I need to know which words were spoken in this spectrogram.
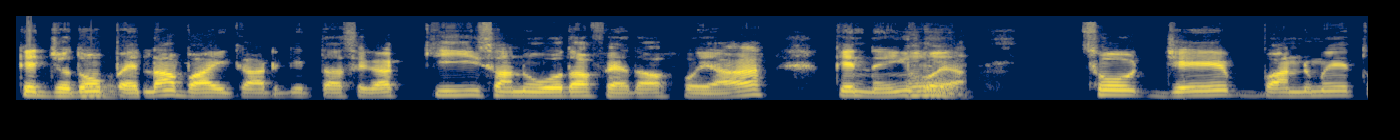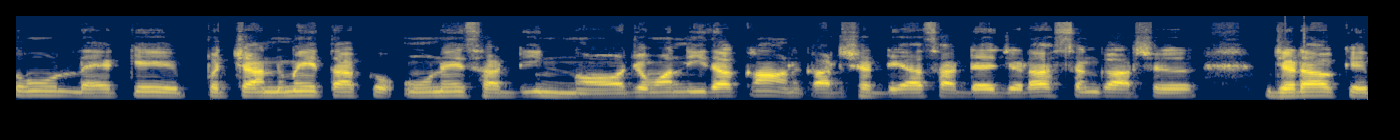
ਕਿ ਜਦੋਂ। ਪਹਿਲਾਂ ਬਾਈਕਾਟ ਕੀਤਾ ਸੀਗਾ ਕੀ ਸਾਨੂੰ ਉਹਦਾ ਫਾਇਦਾ ਹੋਇਆ ਕਿ ਨਹੀਂ। ਹੋਇਆ ਸੋ ਜੇ 92 ਤੋਂ ਲੈ ਕੇ 95 ਤੱਕ ਉਹਨੇ ਸਾਡੀ ਨੌਜਵਾਨੀ ਦਾ ਘਾਣ ਕੱਢ ਛੱਡਿਆ ਸਾਡੇ ਜਿਹੜਾ ਸੰਘਰਸ਼ ਜਿਹੜਾ ਕਿ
